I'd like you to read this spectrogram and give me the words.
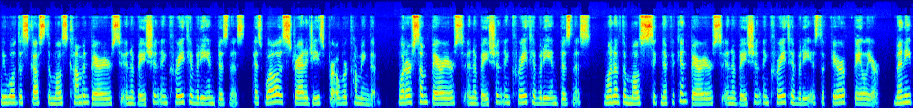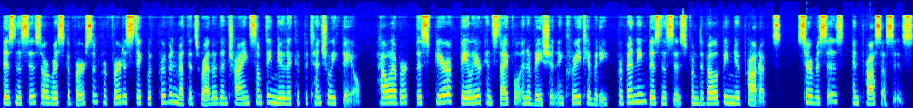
we will discuss the most common barriers to innovation and creativity in business, as well as strategies for overcoming them. What are some barriers to innovation and creativity in business? One of the most significant barriers to innovation and creativity is the fear of failure. Many businesses are risk averse and prefer to stick with proven methods rather than trying something new that could potentially fail. However, this fear of failure can stifle innovation and creativity, preventing businesses from developing new products, services, and processes.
